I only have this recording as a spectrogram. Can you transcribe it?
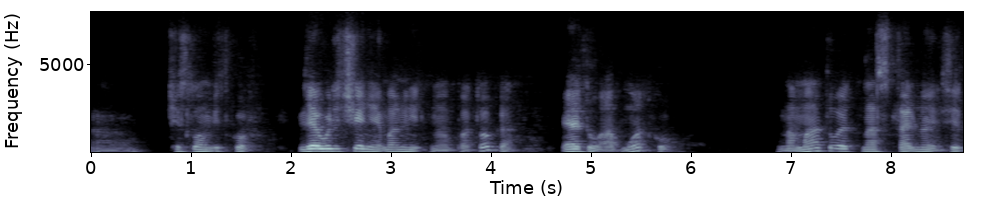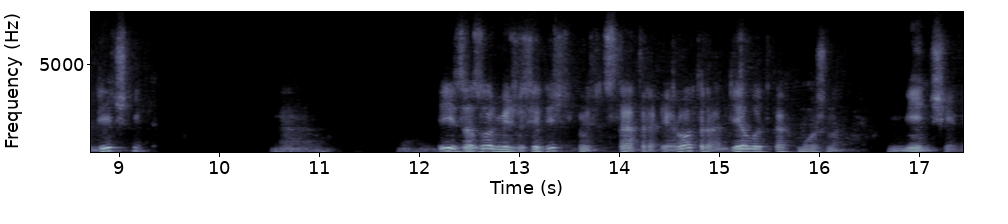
а, числом витков. Для увеличения магнитного потока эту обмотку наматывают на стальной сердечник а, и зазор между сердечниками статора и ротора делают как можно меньше.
